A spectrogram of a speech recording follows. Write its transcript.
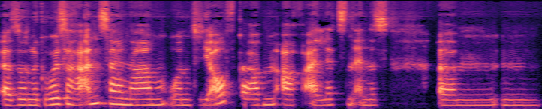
also eine größere Anzahl nahmen und die Aufgaben auch letzten Endes ähm,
